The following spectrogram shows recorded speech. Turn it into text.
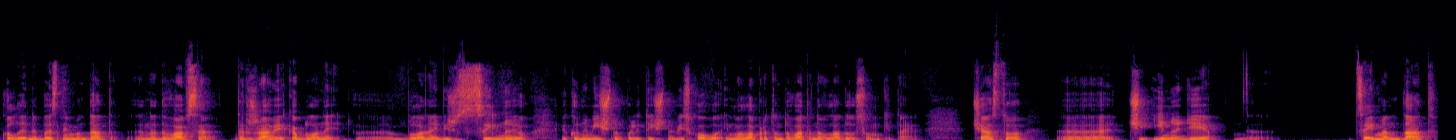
коли небесний мандат е, надавався державі, яка була най, була найбільш сильною економічно, політично, військово і могла претендувати на владу у всьому Китаї. Часто е, чи іноді е, цей мандат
